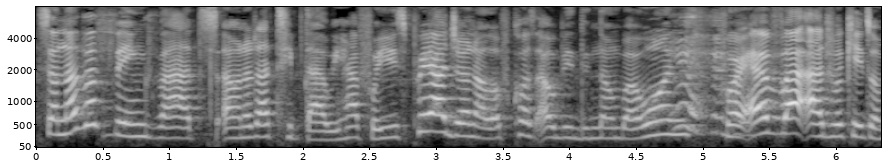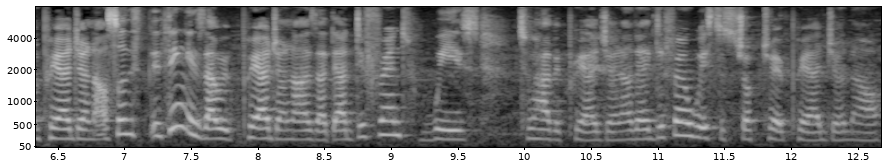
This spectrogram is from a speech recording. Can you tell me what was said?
So another thing that another tip that we have for you is prayer journal. Of course, I'll be the number one forever advocate on prayer journal. So the thing is that with prayer journal is that there are different ways to have a prayer journal. There are different ways to structure a prayer journal.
